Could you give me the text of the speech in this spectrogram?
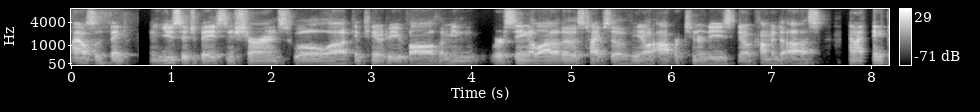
I also think usage based insurance will uh, continue to evolve. I mean we're seeing a lot of those types of you know opportunities you know coming to us. And i think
